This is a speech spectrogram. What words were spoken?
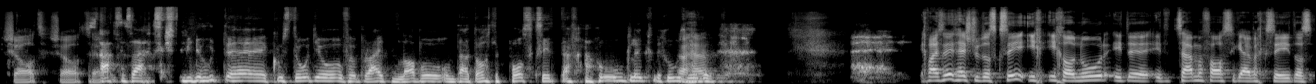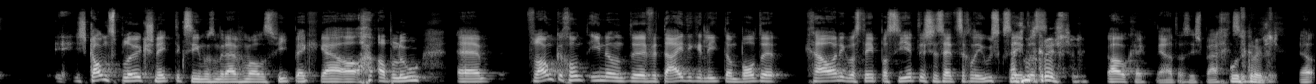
Schade, schade. Ja. 66. Minute, äh, Custodio auf Brighton Labo und auch dort der Post sieht einfach unglücklich aus. Ich weiß nicht, hast du das gesehen? Ich, ich habe nur in der, in der Zusammenfassung einfach gesehen, dass ist ganz blöd geschnitten gewesen, muss man einfach mal das Feedback geben an, an Blue. Ähm, Flanke kommt rein und der Verteidiger liegt am Boden. Keine Ahnung, was dort passiert ist. Es hat sich ein bisschen ausgesehen. Dass... Ah, okay. Ja, das ist Pech. Ja.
